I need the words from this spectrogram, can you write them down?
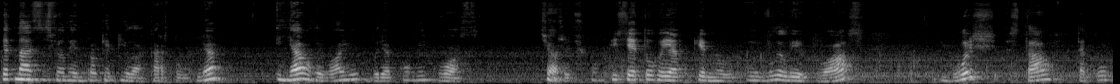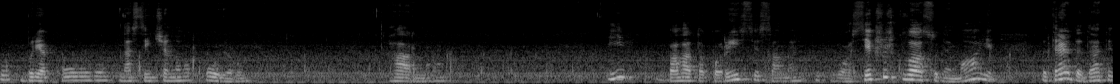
15 хвилин прокипіла картопля і я вливаю буряковий квас. Чашечку. Після того, як кинув, влили квас, борщ став такого бурякового насиченого кольору. Гарного. І багато користі саме у квасі. Якщо ж квасу немає, то треба додати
